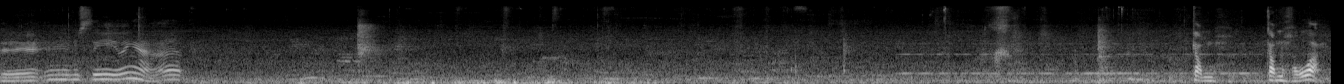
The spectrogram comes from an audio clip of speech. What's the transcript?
MC 零啊！咁咁好啊！走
